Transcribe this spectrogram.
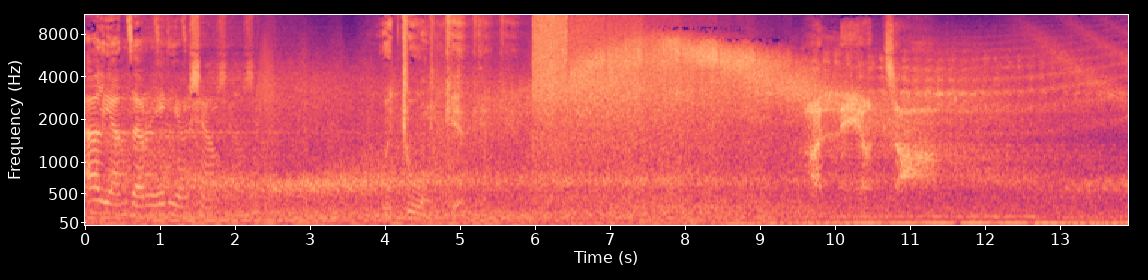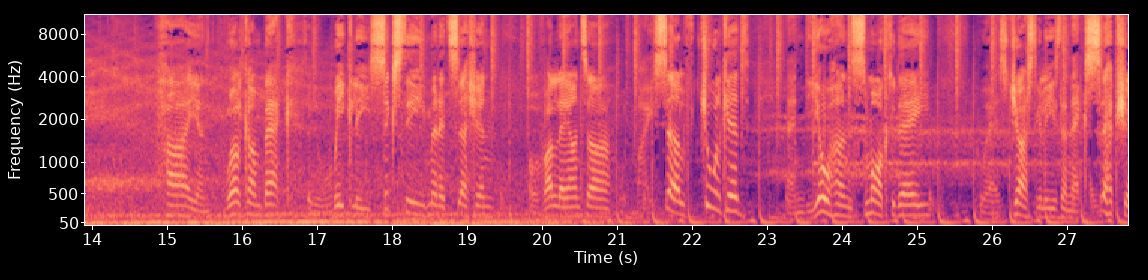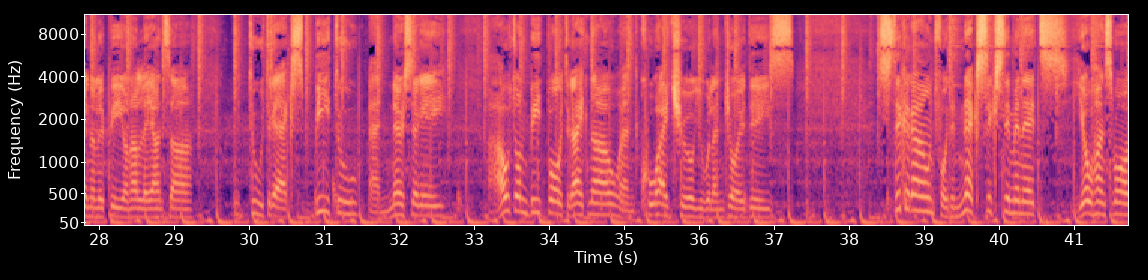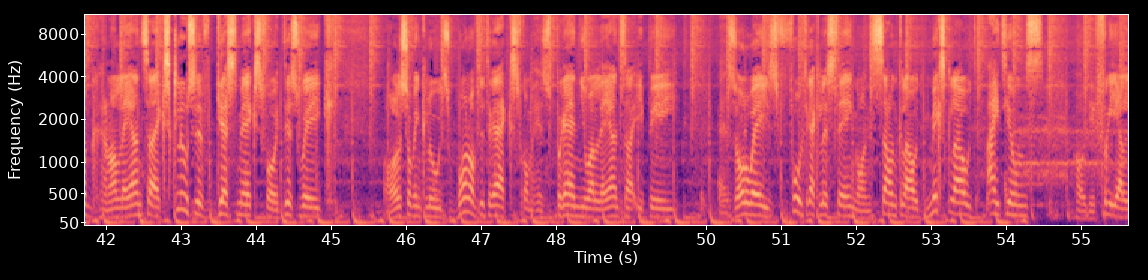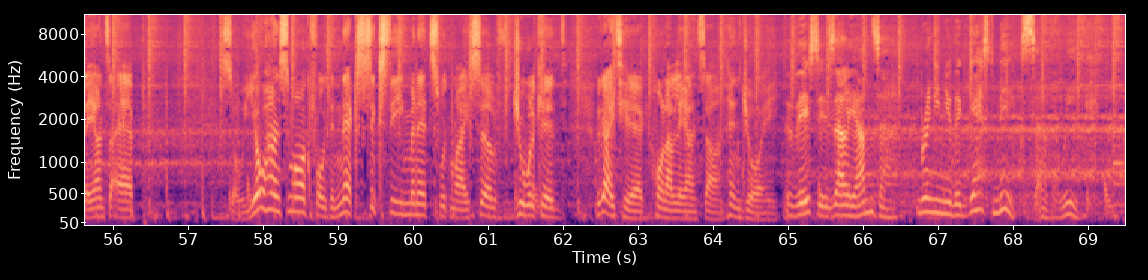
Alleanza Radio Show. With Jewel Kid. Alleanza. Hi, and welcome back to the weekly 60 minute session of Alleanza with myself, Jewel Kid, and Johan Smog today, who has just released an exceptional EP on Alleanza with two tracks, B2 and Nursery, out on Beatport right now, and quite sure you will enjoy these. Stick around for the next 60 minutes. Johan Smog, an Alleanza exclusive guest mix for this week, also includes one of the tracks from his brand new Alleanza EP. As always, full track listing on SoundCloud, Mixcloud, iTunes, or the free Alleanza app. So, Johan Smog for the next 60 minutes with myself, Jewel Kid, right here on Alleanza. Enjoy. This is Alleanza, bringing you the guest mix of the week.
